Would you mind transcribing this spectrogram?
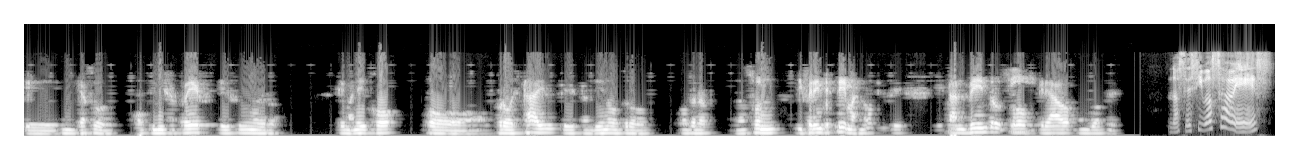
Eh, en mi caso, OptimizaRef es uno de los que manejo, o ProStyle, que es también otro, otro ¿no? son diferentes temas, ¿no? Que, están dentro, todos creados en WordPress. No sé si vos sabés,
